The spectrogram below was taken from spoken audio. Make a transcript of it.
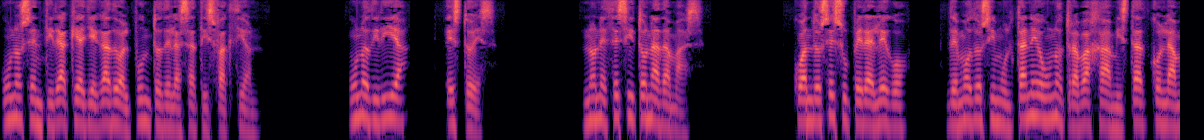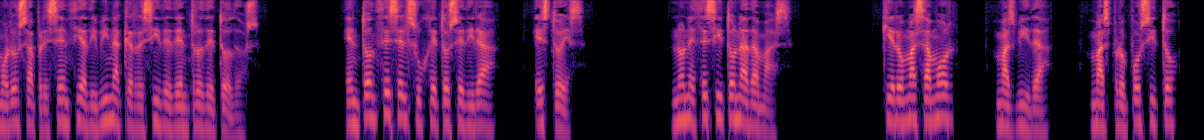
uno sentirá que ha llegado al punto de la satisfacción. Uno diría, esto es. No necesito nada más. Cuando se supera el ego, de modo simultáneo uno trabaja amistad con la amorosa presencia divina que reside dentro de todos. Entonces el sujeto se dirá, esto es. No necesito nada más. Quiero más amor, más vida, más propósito,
